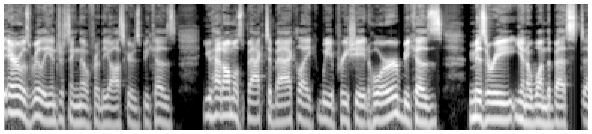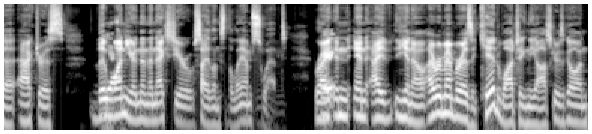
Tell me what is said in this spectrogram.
era was really interesting though for the Oscars because you had almost back to back like we appreciate horror because Misery you know won the best uh, actress the Yeah. one year, and then the next year Silence of the Lambs swept. Right. Right. And and I you know, I remember as a kid watching the Oscars going,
